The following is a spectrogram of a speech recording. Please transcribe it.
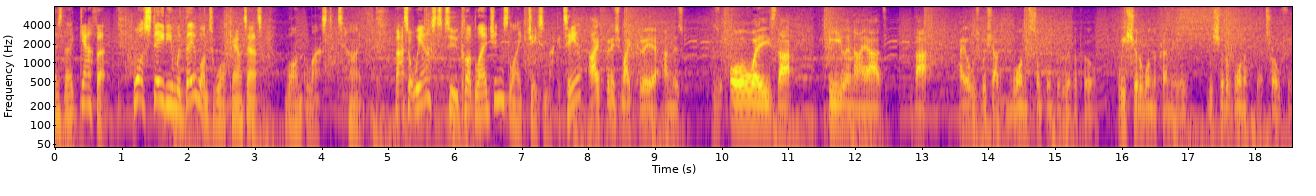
as their gaffer? What stadium would they want to walk out at one last time? That's what we asked to club legends like Jason McAteer, I finished my career and there's there's always that feeling I had that I always wish I'd won something with Liverpool. We should have won the Premier League. We should have won a, a trophy.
